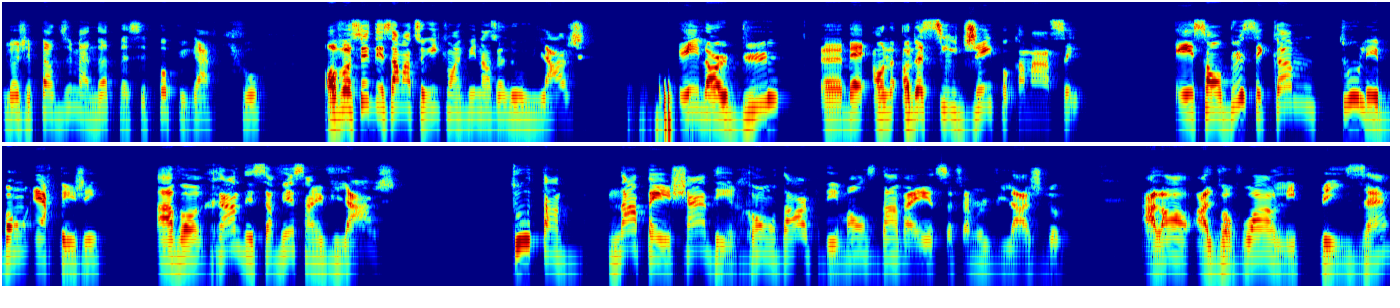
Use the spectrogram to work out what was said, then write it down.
Là, j'ai perdu ma note, mais c'est pas plus grave qu'il faut. On va suivre des aventuriers qui vont arriver dans un nouveau village. Et leur but, euh, ben, on, a- on a CJ pour commencer. Et son but, c'est comme tous les bons RPG. Avoir rendre des services à un village tout en n'empêchant des rondeurs et des monstres d'envahir ce fameux village-là. Alors, elle va voir les paysans.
